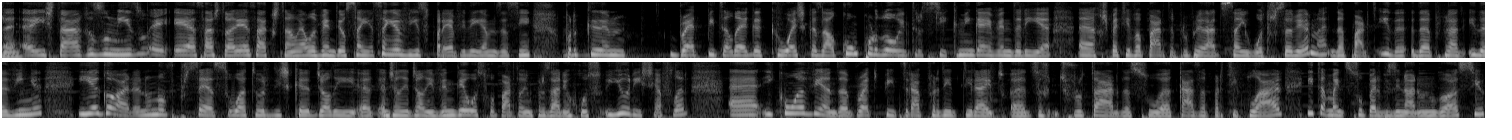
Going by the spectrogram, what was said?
A- Aí está resumido. É, é essa a história, é essa a questão. Ela vendeu sem, sem aviso prévio, digamos assim, porque. Brad Pitt alega que o ex-casal concordou entre si que ninguém venderia a respectiva parte da propriedade sem o outro saber, não é? da parte e da, da propriedade e da vinha. E agora, no novo processo, o ator diz que Jolie, Angelina Jolie vendeu a sua parte ao empresário russo Yuri Scheffler ah, e com a venda, Brad Pitt terá perdido direito a des- desfrutar da sua casa particular e também de supervisionar o negócio,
